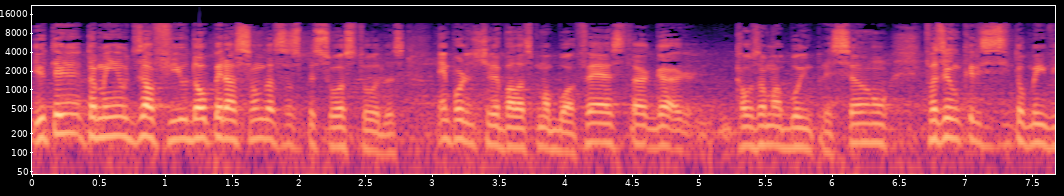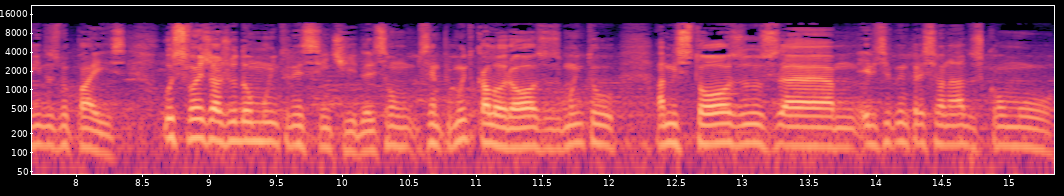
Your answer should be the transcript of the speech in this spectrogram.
E tem também o desafio da operação dessas pessoas todas. É importante levá-las para uma boa festa, causar uma boa impressão, fazer que eles se sintam bem-vindos no país. Os fãs já ajudam muito nesse sentido. Eles são sempre muito calorosos, muito amistosos. Eh, eles ficam impressionados como,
